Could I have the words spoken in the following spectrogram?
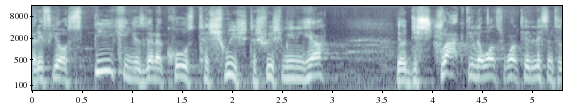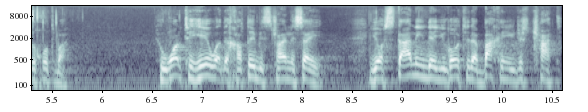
But if your speaking is going to cause tashwish, tashwish meaning here, you're distracting the ones who want to listen to the khutbah who want to hear what the khatib is trying to say. You're standing there, you go to the back and you just chat.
